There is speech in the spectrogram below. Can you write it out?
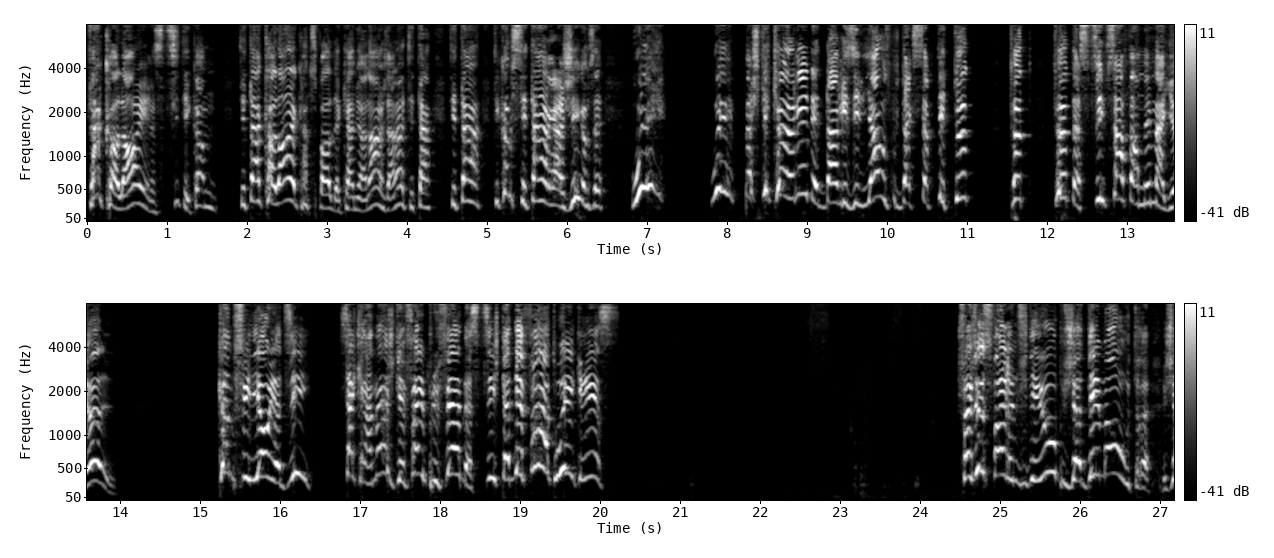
T'es en colère, esti. T'es comme. T'es en colère quand tu parles de camionnage. T'es en, t'es en, t'es comme si t'étais enragé, comme ça. Oui! Oui! Ben, je t'ai d'être dans la résilience puis d'accepter tout tout, tout, asti, sans fermer ma gueule. Comme Filio, il a dit, sacrament, je défends le plus faible, asti, je te défends, toi, Chris. Je fais juste faire une vidéo puis je démontre, je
